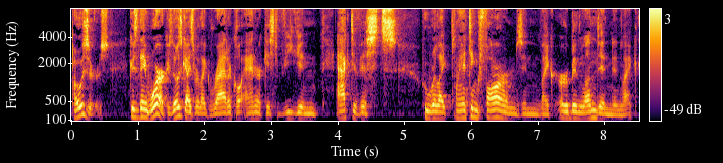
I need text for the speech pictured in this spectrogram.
posers because they were, because those guys were like radical anarchist vegan activists who were like planting farms in like urban London and like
